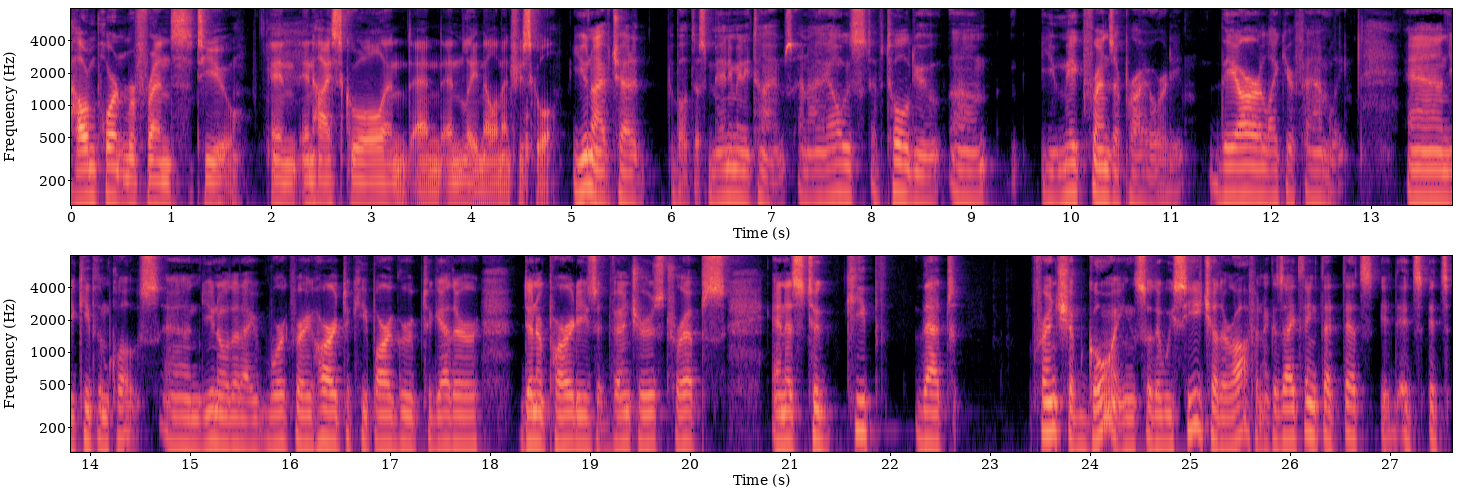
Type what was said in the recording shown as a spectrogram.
how important were friends to you in, in high school and, and, and late in elementary school? you and I have chatted about this many, many times, and I always have told you, um, you make friends a priority. They are like your family, and you keep them close. And you know that I work very hard to keep our group together, dinner parties, adventures, trips, and it's to keep that friendship going so that we see each other often. Because I think that that's it, it's it's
